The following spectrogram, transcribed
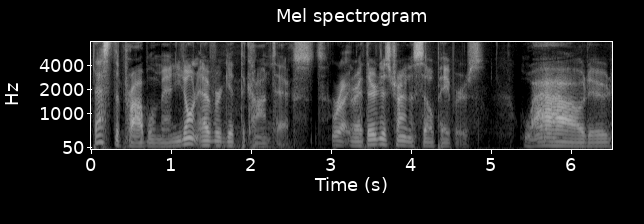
that's the problem, man. You don't ever get the context. Right. Right. They're just trying to sell papers. Wow, dude.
